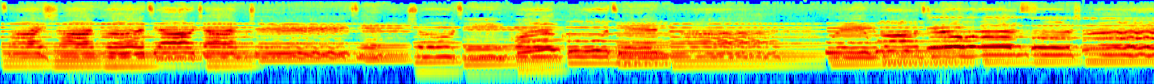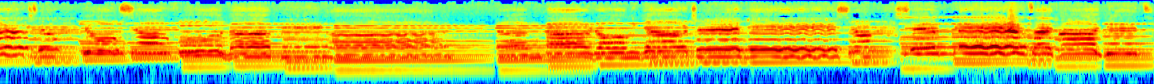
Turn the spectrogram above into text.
在山河交战之，受尽困苦艰难，为望救恩所成就，永享福乐平安。等到荣耀之意象显明在他眼前，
